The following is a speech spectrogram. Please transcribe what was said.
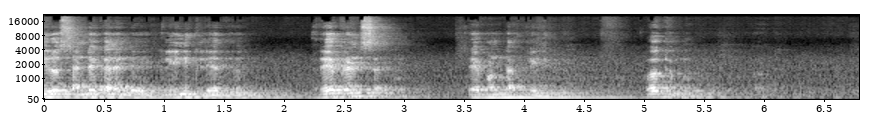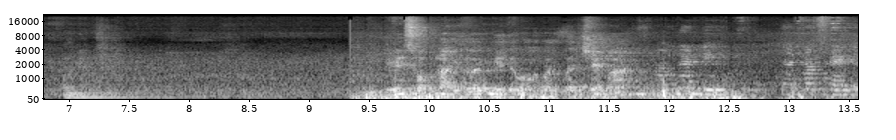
ఈరోజు సండే కదండి క్లినిక్ లేదు. రేపు రండి సార్. రేపు ఉంటా క్లినిక్లో ఓకే ఓకే. ఉంటా. ఏంటి స్వప్న? ఇదివరకు మీతో ఒకరి పరిచయమా? అవునండి. నా ఫ్రెండ్.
